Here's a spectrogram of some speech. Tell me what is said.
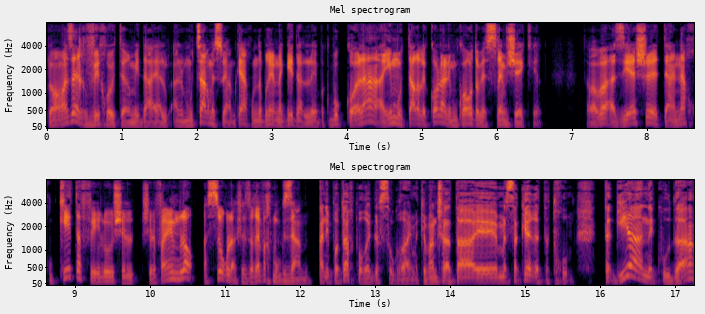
כלומר מה זה הרוויחו יותר מדי על, על מוצר מסוים כן אנחנו מדברים נגיד על בקבוק קולה האם מותר לקולה למכור אותו ב-20 שקל. סבבה אז יש אה, טענה חוקית אפילו של שלפעמים לא אסור לה שזה רווח מוגזם. אני פותח פה רגע סוגריים מכיוון שאתה אה, מסקר את התחום. תגיע הנקודה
